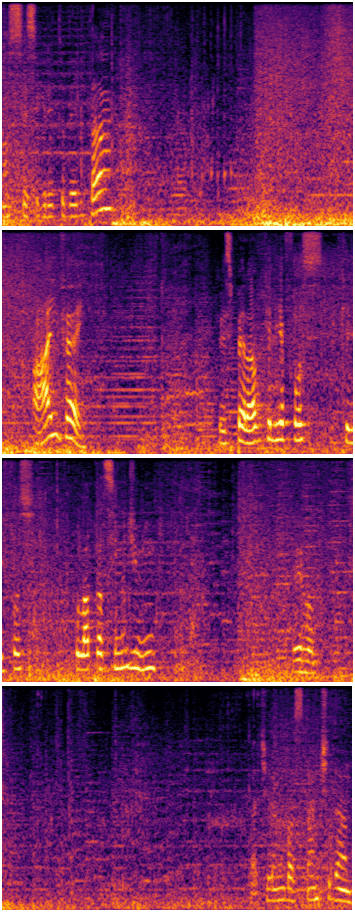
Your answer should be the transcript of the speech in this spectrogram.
Nossa, esse grito dele tá... Ai, velho. Eu esperava que ele ia fosse, que ele fosse pular pra cima de mim. Errou. Tirando bastante dano.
